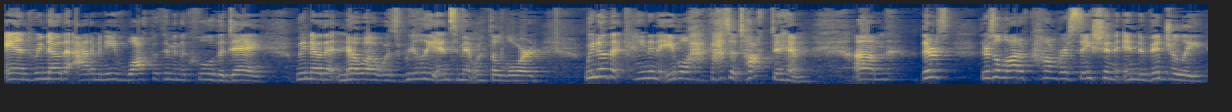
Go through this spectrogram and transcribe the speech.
and we know that Adam and Eve walked with him in the cool of the day. We know that Noah was really intimate with the Lord. We know that Cain and Abel got to talk to him. Um, there's there's a lot of conversation individually,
